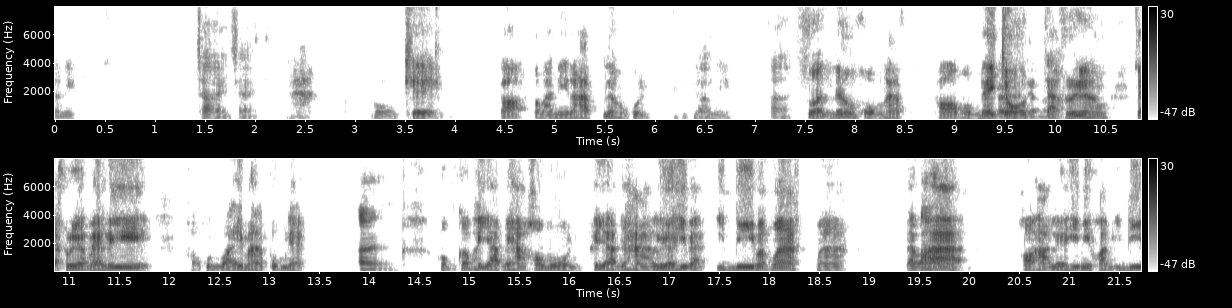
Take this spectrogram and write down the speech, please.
ตอนนี้ๆใช่ใช่อ่าโอเค ก็ประมาณนี้นะครับ เรื่องของคุณในวันนี้อ่า ส่วนเรื่องของผมครับ พอผมได้โจทย์เออเรื่องอะไร จากเรื่องจากเรือแมรี่ของคุณไว้มาปุ๊บเนี่ย เออ ผมก็พยายามไปหาข้อมูล พยายามจะหาเรือที่แบบอินดี้มากๆมา แต่ว่าอ่า พอหาเรือที่มีความอินดี้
